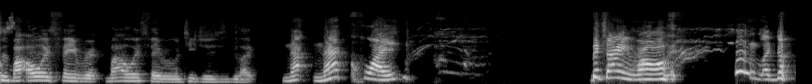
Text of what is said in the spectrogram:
Just- my always favorite, my always favorite when teachers just be like, "Not, not quite." Bitch, I ain't wrong. like, don't,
